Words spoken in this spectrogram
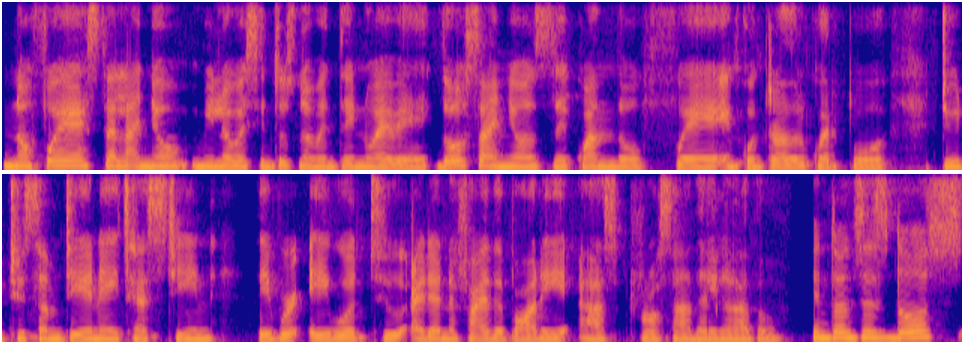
No fue hasta el año 1999, dos años de cuando fue encontrado el cuerpo, due to some DNA testing, they were able to identify the body as Rosa Delgado. Entonces, dos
